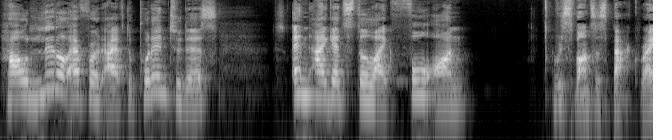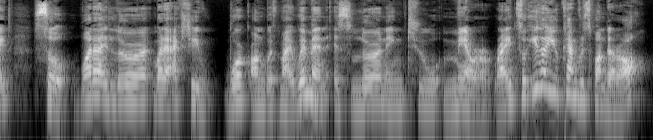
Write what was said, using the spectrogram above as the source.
how little effort i have to put into this and i get still like full on responses back right? So what i learn what i actually work on with my women is learning to mirror right? So either you can't respond at all.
